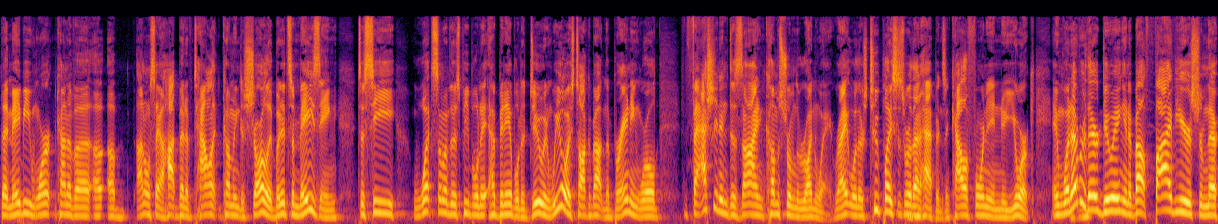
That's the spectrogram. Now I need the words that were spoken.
that maybe weren't kind of a, a, a I don't say a hotbed of talent coming to Charlotte, but it's amazing to see what some of those people have been able to do. And we always talk about in the branding world, fashion and design comes from the runway, right? Well, there's two places where that mm-hmm. happens in California and New York. And whatever mm-hmm. they're doing in about five years from there,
